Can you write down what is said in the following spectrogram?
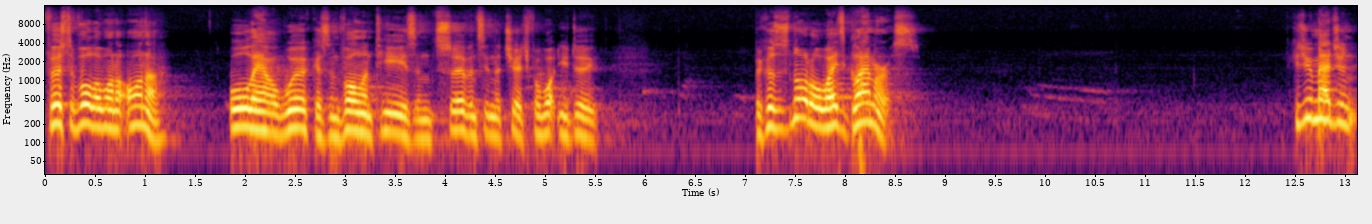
First of all, I want to honor all our workers and volunteers and servants in the church for what you do. Because it's not always glamorous. Could you imagine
